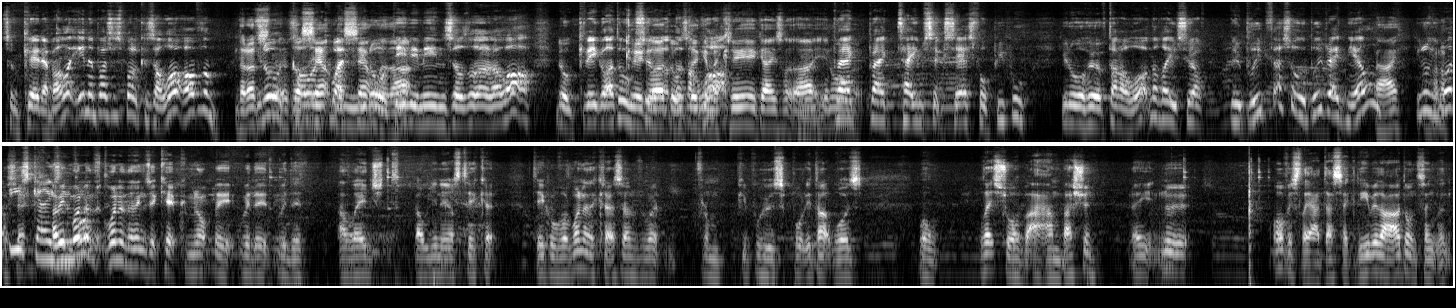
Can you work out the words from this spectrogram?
some credibility in the business world, because a lot of them, There is- you know, there's Colin cer- Quinn, there's you know, certainly that. Davy Mains, there's a a lot, of, you know, Craig Liddell, Craig so Liddell, there's a Dougie lot of McRae, guys like that. You know, big, big time successful people, you know, who have done a lot in their lives, who, are, who bleed Thistle, who bleed red and yellow. Aye, you know, you want these guys I mean, one of, the, one of the things that kept coming up with, with the with the alleged billionaires take it take over. One of the criticisms from people who supported that was, well, let's show a bit of ambition, right? Now, obviously, I disagree with that. I don't think that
